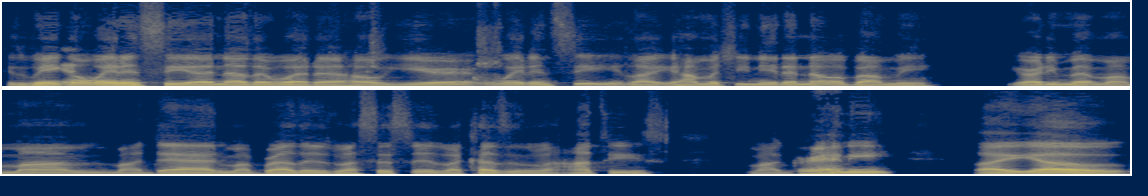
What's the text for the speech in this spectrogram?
Because we ain't yeah. gonna wait and see another what a whole year. Wait and see. Like how much you need to know about me. You already met my mom, my dad, my brothers, my sisters, my cousins, my aunties, my granny. Like, yo,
